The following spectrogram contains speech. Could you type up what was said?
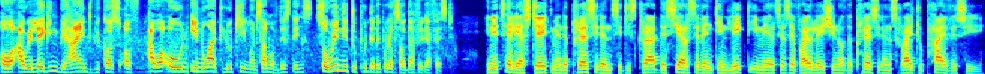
Or are we lagging behind because of our own inward looking on some of these things? So, we need to put the people of South Africa first. In its earlier statement, the presidency described the CR17 leaked emails as a violation of the president's right to privacy.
